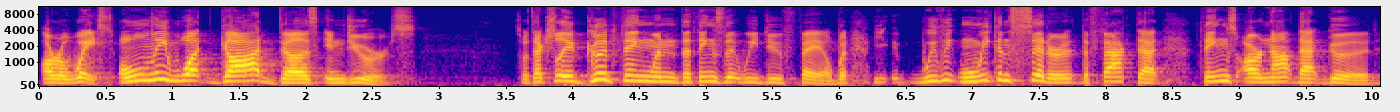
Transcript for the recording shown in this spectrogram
are a waste. Only what God does endures. So it's actually a good thing when the things that we do fail. But we, when we consider the fact that things are not that good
